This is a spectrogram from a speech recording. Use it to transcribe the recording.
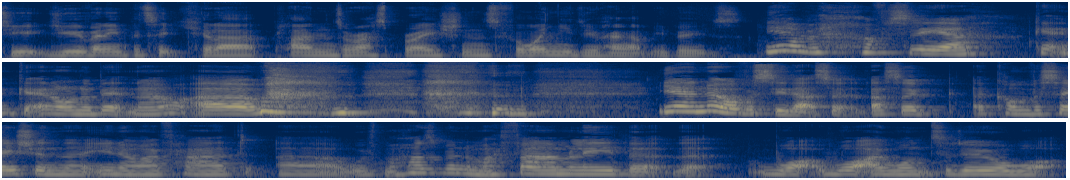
do you, do you have any particular plans or aspirations for when you do hang up your boots? Yeah, obviously, uh, getting getting on a bit now. Um, yeah, no, obviously that's a that's a, a conversation that you know I've had uh, with my husband and my family that that what what I want to do or what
